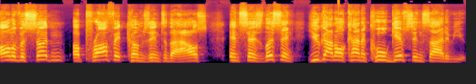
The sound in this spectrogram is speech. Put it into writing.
all of a sudden, a prophet comes into the house and says, Listen, you got all kind of cool gifts inside of you.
